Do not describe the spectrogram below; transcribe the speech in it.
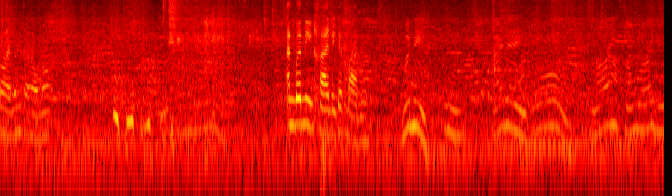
น้อยมันก็เอาเนาะ อันเบอร์นี่ขายได้จักบาทนี่เมื่อนี่อืมขายได้โอ้ร้อยสองร้อยอยู่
